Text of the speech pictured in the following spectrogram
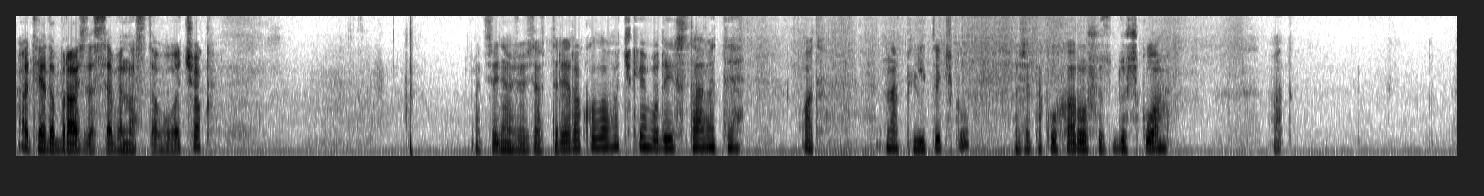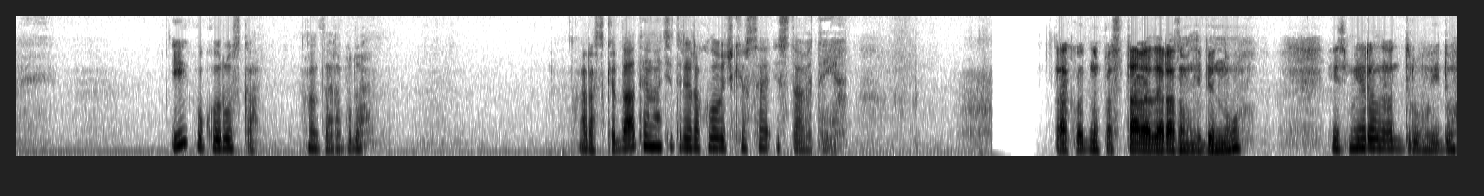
От я добрався до себе на ставочок. От сьогодні вже взяв три раколовочки, буду їх ставити от на пліточку. Вже таку хорошу з душком. От. І кукурузка. От зараз буду розкидати на ці три раколовочки все і ставити їх. Так, одну поставили разом глибину і змірили, от другу йду.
